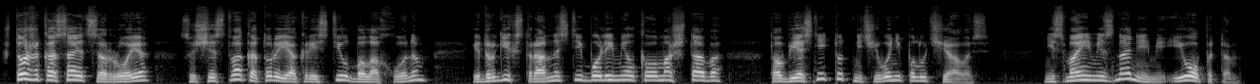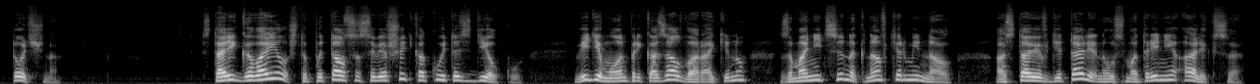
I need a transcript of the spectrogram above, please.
Что же касается Роя, существа, которое я окрестил балахоном, и других странностей более мелкого масштаба, то объяснить тут ничего не получалось. Не с моими знаниями и опытом, точно. Старик говорил, что пытался совершить какую-то сделку. Видимо, он приказал Варакину заманить сына к нам в терминал, оставив детали на усмотрение Алекса,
